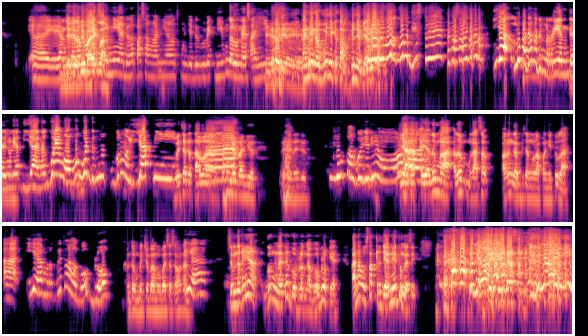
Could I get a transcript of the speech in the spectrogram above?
eh, yang Menjadi dalam lebih baik konteks lah. ini adalah pasangannya untuk menjadi lebih baik diem gak lu nes anjing Iya, iya, iya. Kan dia nggak bunyi ketawanya biar gue gue ke distrik masalahnya kan iya lu pada ngedengerin gak ngeliat dia nah gue yang ngomong gue denger gue ngeliat nih bocah ketawa. Ah, Lanjut, lanjut. Lanjut, lanjut. lupa gue jadinya ngomong Ya, ya lu lu merasa orang nggak bisa ngelakuin itulah Ah, iya menurut gue itu hal goblok untuk mencoba merubah seseorang. iya Sebenarnya gue ngeliatnya goblok nggak goblok ya. Karena Ustadz kerjanya itu nggak sih? iya lagi Iya sih. iya lagi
